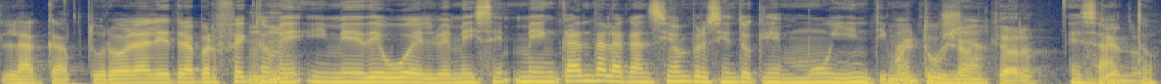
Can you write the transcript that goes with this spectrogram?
La capturó la letra perfecto me- y me devuelve, me dice, me encanta la canción, pero siento que es muy íntima Muy tuya, tuya. claro. Exacto. Entiendo.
